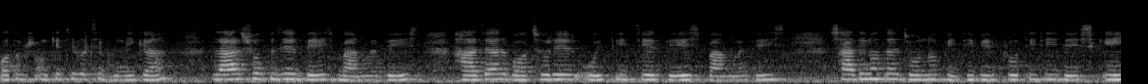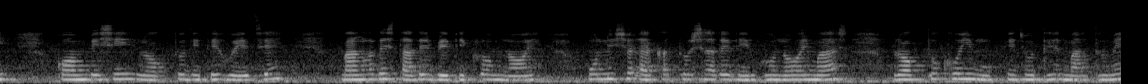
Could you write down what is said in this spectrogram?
প্রথম সংকেতটি হচ্ছে ভূমিকা। লাল সবুজের দেশ বাংলাদেশ, হাজার বছরের ঐতিহ্যের দেশ বাংলাদেশ। স্বাধীনতার জন্য পৃথিবীর প্রতিটি দেশকেই কম বেশি রক্ত দিতে হয়েছে। বাংলাদেশ তাদের ব্যতিক্রম নয়। উনিশশো একাত্তর সালে দীর্ঘ নয় মাস রক্তক্ষয়ী মুক্তিযুদ্ধের মাধ্যমে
